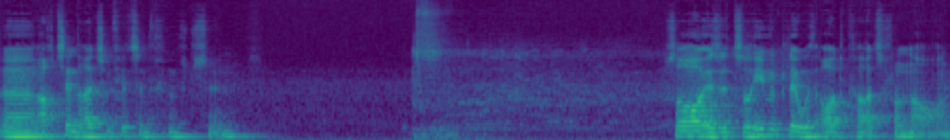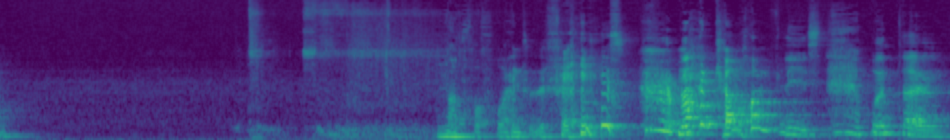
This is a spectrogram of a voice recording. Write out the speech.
18, 13, 14, 15. So is it. So he will play without cards from now on. Not for four into the face. Man, come on, please. One time.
